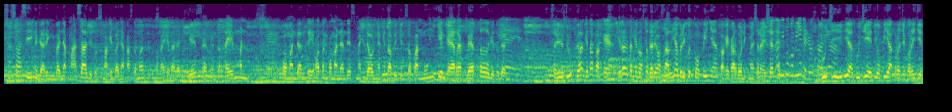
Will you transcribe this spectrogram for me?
susah sih ngejaring banyak masa gitu semakin banyak customer gitu makanya kita ada di set entertainment komandante oten komandante smackdownnya kita bikin sefun mungkin kayak rap battle gitu. Dan Iya, serius juga kita pakai kita datangin roster dari Australia berikut kopinya pakai carbonic maceration Oh gitu kopinya dari Australia. Guji iya Guji Ethiopia Project Origin.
